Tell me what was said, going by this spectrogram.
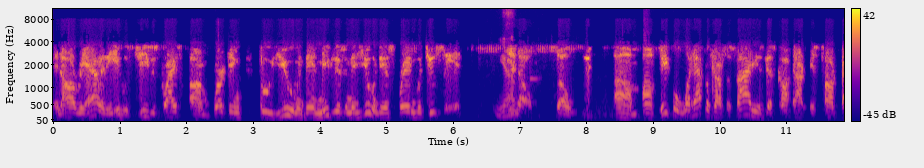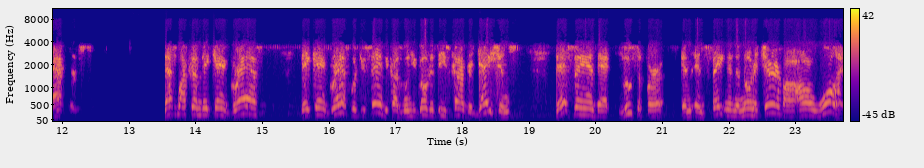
in all reality, it was Jesus Christ um, working through you, and then me listening to you, and then spreading what you said. Yeah. You know, so um, um, people, what happens our society is just caught, is taught backwards. That's why come they can't grasp, they can't grasp what you're saying because when you go to these congregations, they're saying that Lucifer and, and Satan and the anointed cherub are all one.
